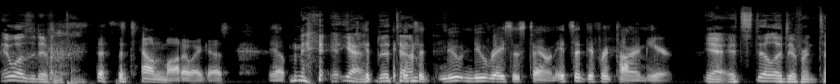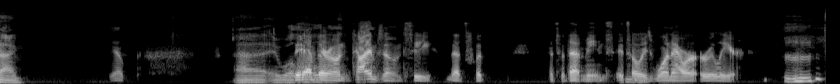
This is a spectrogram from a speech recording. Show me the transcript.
It was a different time. That's the town motto, I guess. Yep. yeah, the town. It's a new new racist town. It's a different time here. yeah, it's still a different time. Yep. Uh, it will. They have their own time zone. See, that's what that's what that means. It's Mhm. always one hour earlier. Mhm.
